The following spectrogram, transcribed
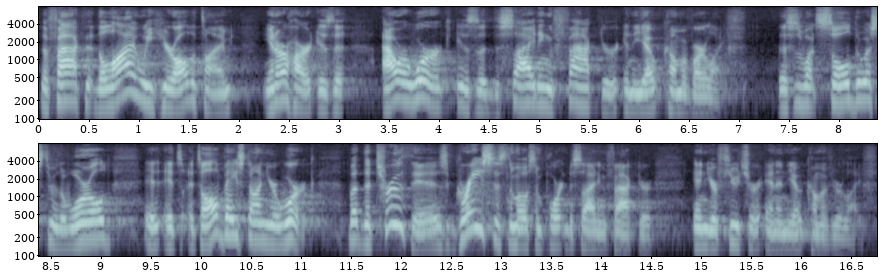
the fact that the lie we hear all the time in our heart is that our work is the deciding factor in the outcome of our life. This is what's sold to us through the world. It's, it's all based on your work. But the truth is, grace is the most important deciding factor in your future and in the outcome of your life.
